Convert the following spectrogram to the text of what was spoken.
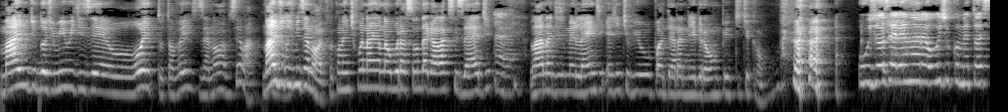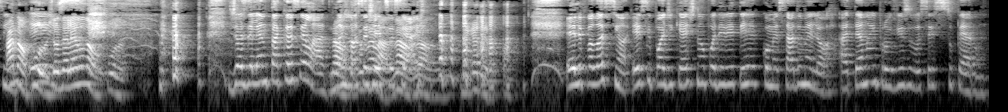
Maio de 2018, talvez? 19, sei lá. Maio de 2019. Foi quando a gente foi na inauguração da Galaxy Z, é. lá na Disneyland, e a gente viu o Pantera Negra um piticão. o Joseleno Araújo comentou assim. Ah, não, pula. Eles... Joseleno não, pula. Joseleno tá cancelado não, nas tá nossas cancelado. redes sociais. Não, não, brincadeira. Ele falou assim, ó, esse podcast não poderia ter começado melhor. Até no improviso vocês se superam.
